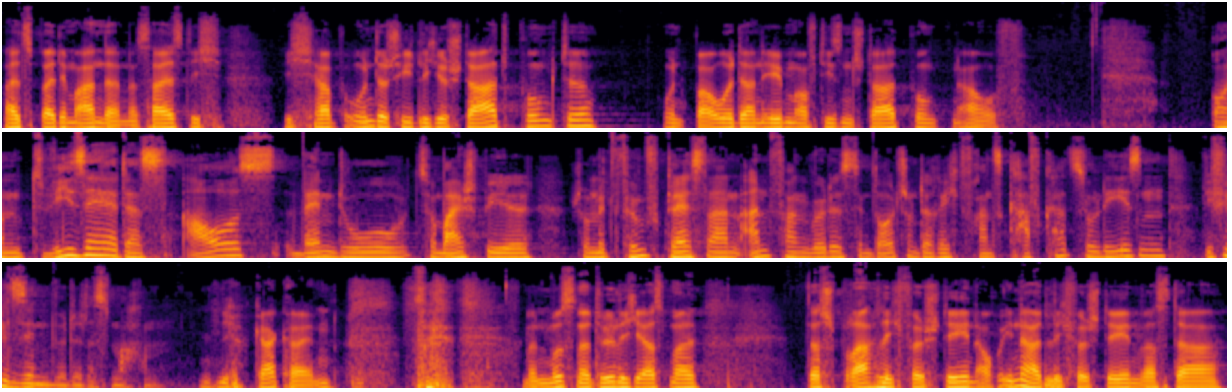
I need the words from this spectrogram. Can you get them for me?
als bei dem anderen. Das heißt, ich, ich habe unterschiedliche Startpunkte und baue dann eben auf diesen Startpunkten auf. Und wie sähe das aus, wenn du zum Beispiel schon mit fünf Klässlern anfangen würdest, im Deutschunterricht Franz Kafka zu lesen? Wie viel Sinn würde das machen? Ja, gar keinen. Man muss natürlich erstmal das sprachlich verstehen, auch inhaltlich verstehen, was da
